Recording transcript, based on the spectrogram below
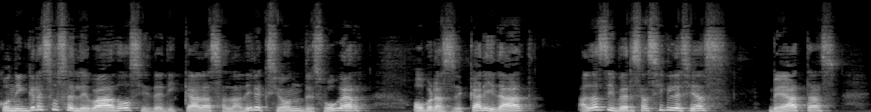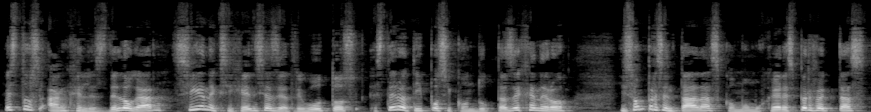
con ingresos elevados y dedicadas a la dirección de su hogar, obras de caridad, a las diversas iglesias, beatas, estos ángeles del hogar siguen exigencias de atributos, estereotipos y conductas de género y son presentadas como mujeres perfectas,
